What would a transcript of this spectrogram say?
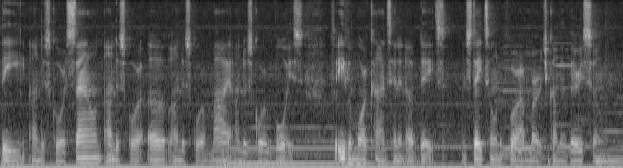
the underscore sound underscore of underscore my underscore voice for even more content and updates. And stay tuned for our merch coming very soon.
